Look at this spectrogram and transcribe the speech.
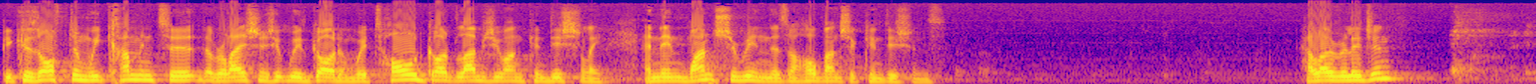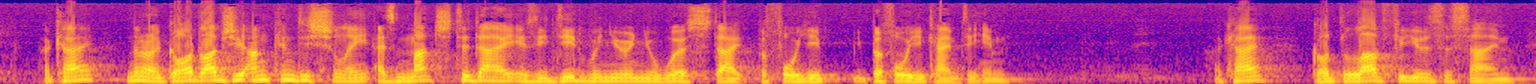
Because often we come into the relationship with God and we're told God loves you unconditionally. And then once you're in, there's a whole bunch of conditions. Hello, religion? Okay? No, no, God loves you unconditionally as much today as He did when you were in your worst state before you, before you came to Him. Okay? God's love for you is the same.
